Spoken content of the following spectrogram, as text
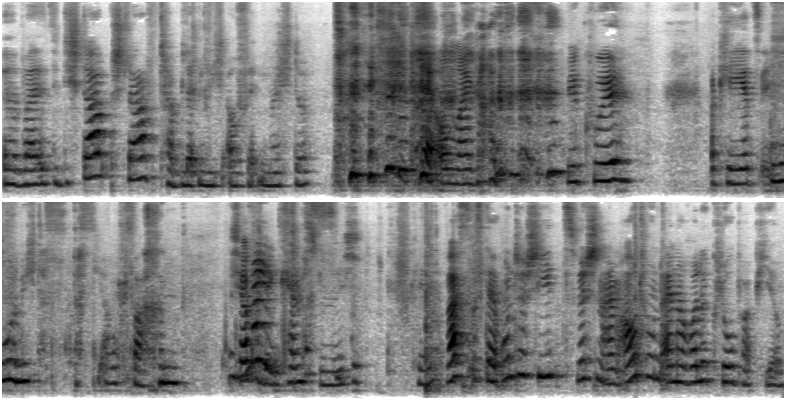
äh, weil sie die Sta Schlaftabletten nicht aufwecken möchte. oh mein Gott. Wie cool. Okay, jetzt ich. Oh, nicht, dass, dass sie aufwachen. Ich hoffe, Nein, den kennst du nicht. Okay. Was ist der Unterschied zwischen einem Auto und einer Rolle Klopapier?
